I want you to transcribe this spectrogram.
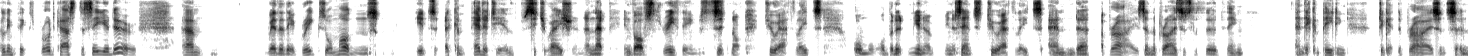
Olympics broadcast to see you do. Um, whether they're Greeks or moderns, it's a competitive situation, and that involves three things. Is it not two athletes or more, but it, you know, in a sense, two athletes and uh, a prize, and the prize is the third thing, and they're competing to get the prize, and so,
